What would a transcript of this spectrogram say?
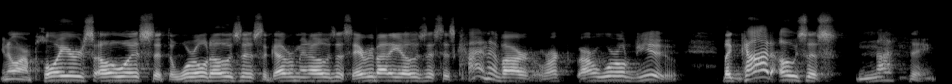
you know, our employers owe us, that the world owes us, the government owes us, everybody owes us. It's kind of our, our, our worldview. But God owes us nothing.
